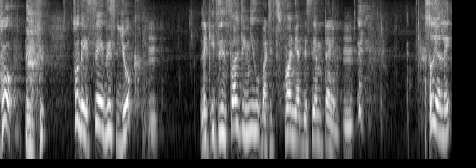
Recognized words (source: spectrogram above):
So, so they say this joke, mm. like it's insulting you, but it's funny at the same time. So you're like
